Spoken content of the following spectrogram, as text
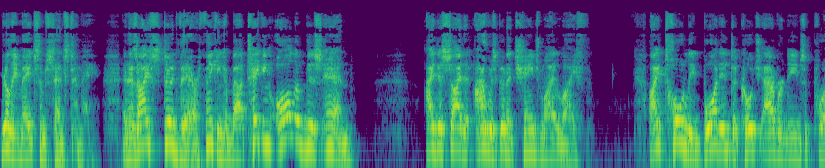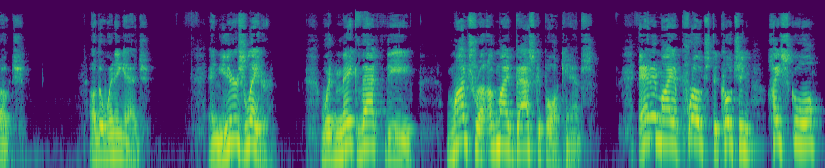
really made some sense to me. And as I stood there thinking about taking all of this in, I decided I was going to change my life. I totally bought into Coach Aberdeen's approach of the winning edge. And years later, would make that the mantra of my basketball camps and in my approach to coaching high school,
